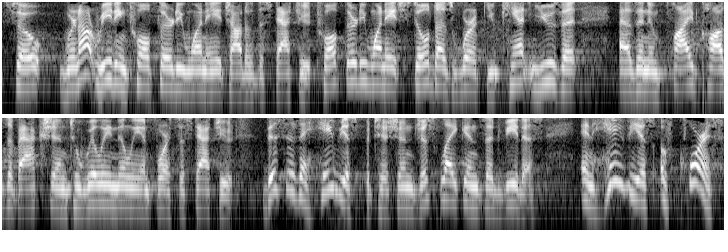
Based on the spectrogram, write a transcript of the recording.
So we're not reading 1231H out of the statute. 1231H still does work. You can't use it as an implied cause of action to willy-nilly enforce the statute. This is a habeas petition, just like in Zadvydas. And habeas, of course,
